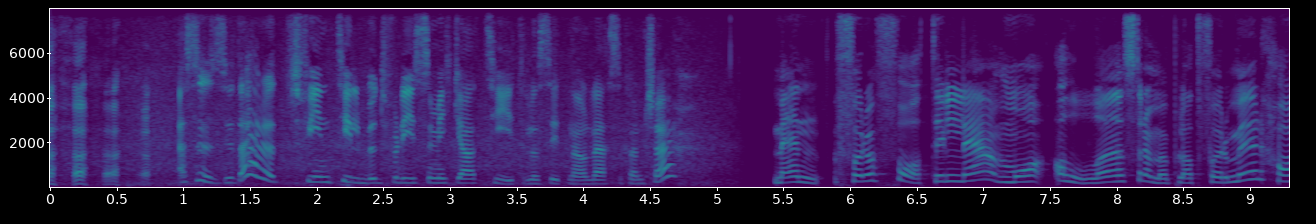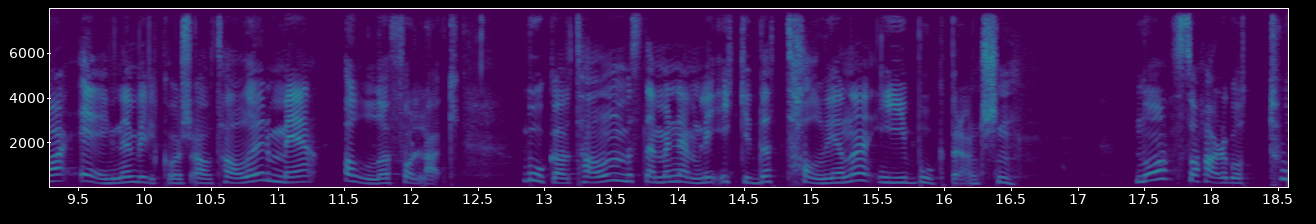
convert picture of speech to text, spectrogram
jeg syns det er et fint tilbud for de som ikke har tid til å sitte ned og lese, kanskje. Men for å få til det, må alle strømmeplattformer ha egne vilkårsavtaler med alle forlag. Bokavtalen bestemmer nemlig ikke detaljene i bokbransjen. Nå så har det gått to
